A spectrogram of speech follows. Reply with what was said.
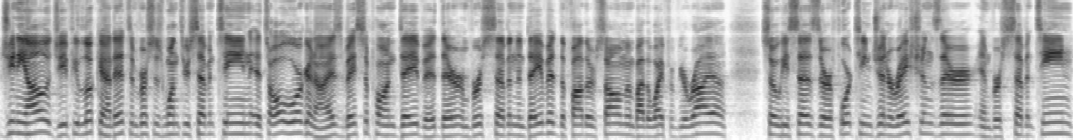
genealogy, if you look at it in verses 1 through 17, it's all organized based upon David. There in verse 7, and David, the father of Solomon by the wife of Uriah, so he says there are 14 generations there in verse 17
